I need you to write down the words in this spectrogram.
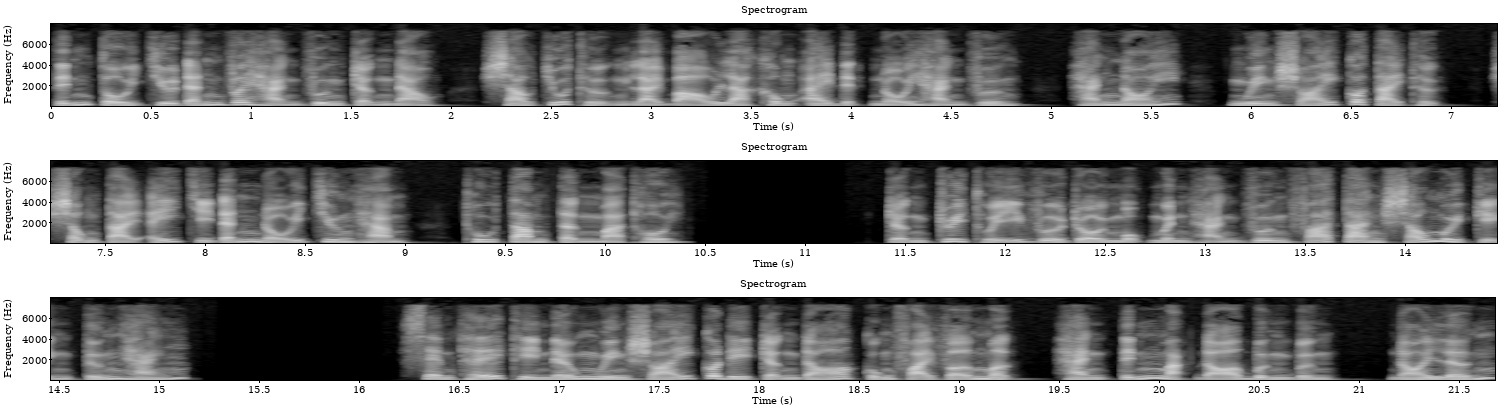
tính tôi chưa đánh với hạng vương trận nào, sao chúa thượng lại bảo là không ai địch nổi hạng vương, hán nói, nguyên soái có tài thực, song tài ấy chỉ đánh nổi chương hàm, thu tam tầng mà thôi. Trận truy thủy vừa rồi một mình hạng vương phá tan 60 kiện tướng Hán. Xem thế thì nếu nguyên soái có đi trận đó cũng phải vỡ mật, hàng tính mặt đỏ bừng bừng, nói lớn,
